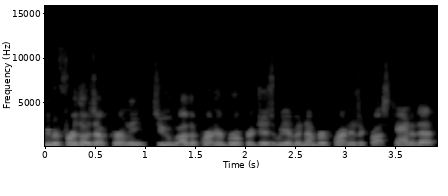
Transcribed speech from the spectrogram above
we refer those out currently to other partner brokerages. We have a number of partners across Canada,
